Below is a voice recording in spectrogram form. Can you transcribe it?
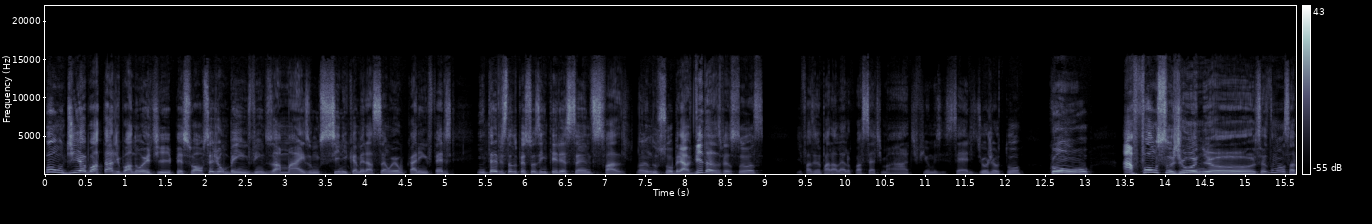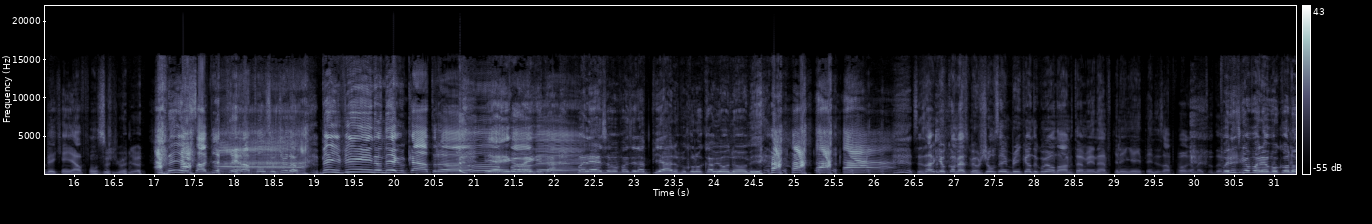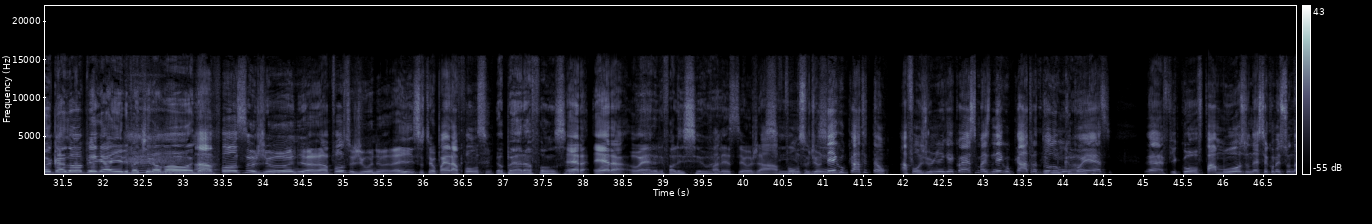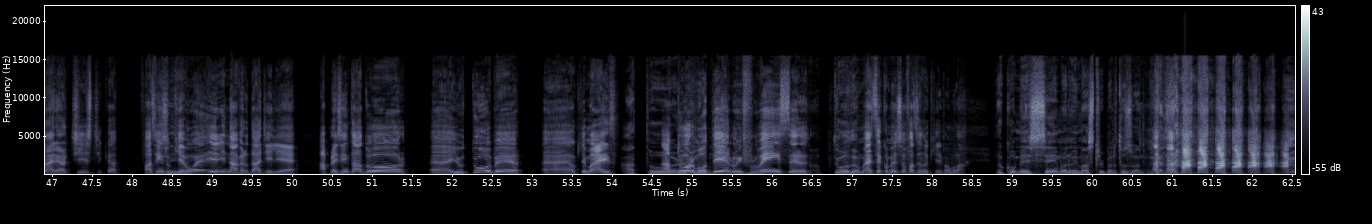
Bom dia, boa tarde, boa noite, pessoal. Sejam bem-vindos a mais um Cine Cameração. Eu, Karim Férez, entrevistando pessoas interessantes, falando sobre a vida das pessoas e fazendo paralelo com a sétima arte, filmes e séries. E hoje eu tô com o Afonso Júnior. Vocês não vão saber quem é Afonso Júnior. Nem eu sabia quem era Afonso Júnior. Bem-vindo, Nego Catra! e aí, como é que tá? Olha, essa eu vou fazer a piada, vou colocar meu nome. Você sabe que eu começo meu show sempre brincando com meu nome também, né? Porque ninguém entende essa porra, mas tudo Por bem. isso que eu falei, eu vou colocar só pra pegar ele, pra tirar uma onda. Afonso Júnior. Afonso Júnior, é isso? Seu pai era Afonso? Meu pai era Afonso. Era? Era ou é? Era, ele faleceu. é. Faleceu já. Sim, Afonso Júnior. Nego Catra, então. Afonso Júnior ninguém conhece, mas Nego Catra todo Nego mundo Catra. conhece. É, ficou famoso, né? Você começou na área artística, fazendo o Sim. quê? Ele, na verdade, ele é apresentador, é, youtuber, é, o que mais? Ator. Ator, modelo, influencer, Ah, tudo. Mas você começou fazendo o quê? Vamos lá. Eu comecei, mano, me masturbando. Tô zoando.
